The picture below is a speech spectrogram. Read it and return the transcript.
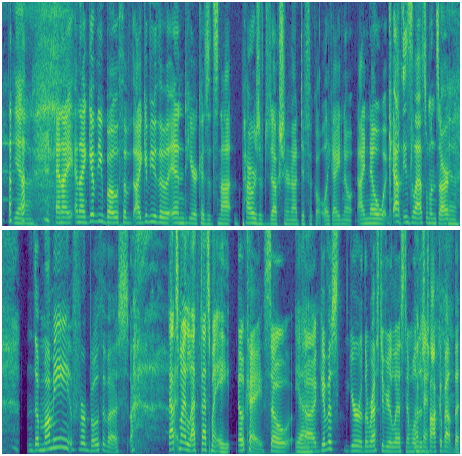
yeah. and I and I give you both of I give you the end here because it's not powers of deduction are not difficult. Like I know I know what Kathy's last ones are. yeah. The Mummy for both of us. That's my le- that's my eight. Okay, so Yeah. uh, give us your the rest of your list, and we'll Okay. just talk about the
